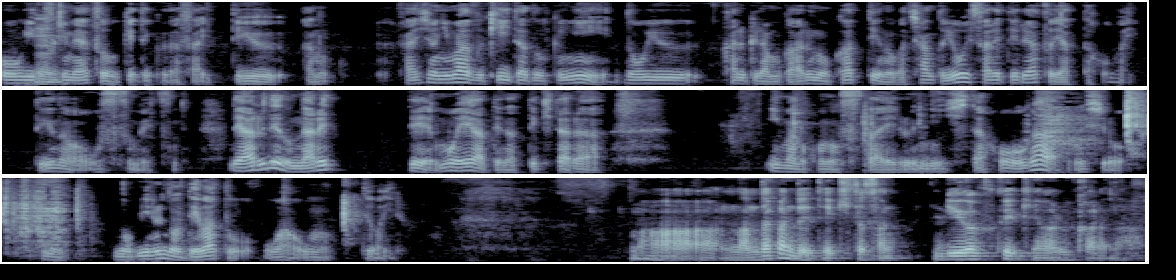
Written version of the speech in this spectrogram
講義付きのやつを受けてくださいっていう、あの、最初にまず聞いたときに、どういうカリキュラムがあるのかっていうのがちゃんと用意されてるやつをやった方がいいっていうのはおすすめですね。で、ある程度慣れて、もうええやってなってきたら、今のこのスタイルにした方が、むしろ、ね伸びるのではとは思ってはいる。まあ、なんだかんだ言って北さん、留学経験あるからな。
